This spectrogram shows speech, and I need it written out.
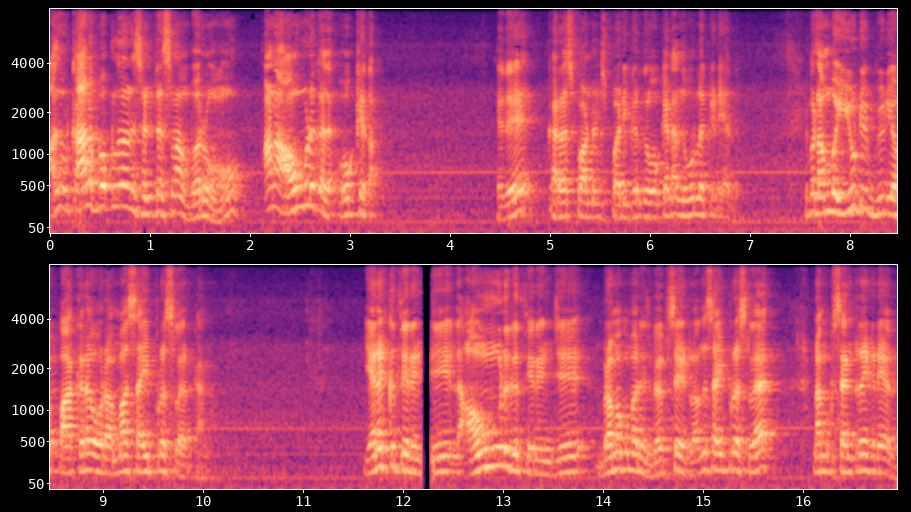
அது ஒரு காலப்போக்கில் தான் அந்த சென்டர்ஸ்லாம் வரும். ஆனால் அவங்களுக்கு அது ஓகே தான். இது கரஸ்பாண்டன்ஸ் படிக்கிறது ஓகேனா அந்த ஊரில் கிடையாது. இப்போ நம்ம யூடியூப் வீடியோ பார்க்குற ஒரு அம்மா சைப்ரஸில் இருக்காங்க. எனக்கு தெரிஞ்சு இல்லை அவங்களுக்கு தெரிஞ்சு பிரம்மகுமாரி வெப்சைட்டில் வந்து சைப்ரஸில் நமக்கு சென்டரே கிடையாது.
